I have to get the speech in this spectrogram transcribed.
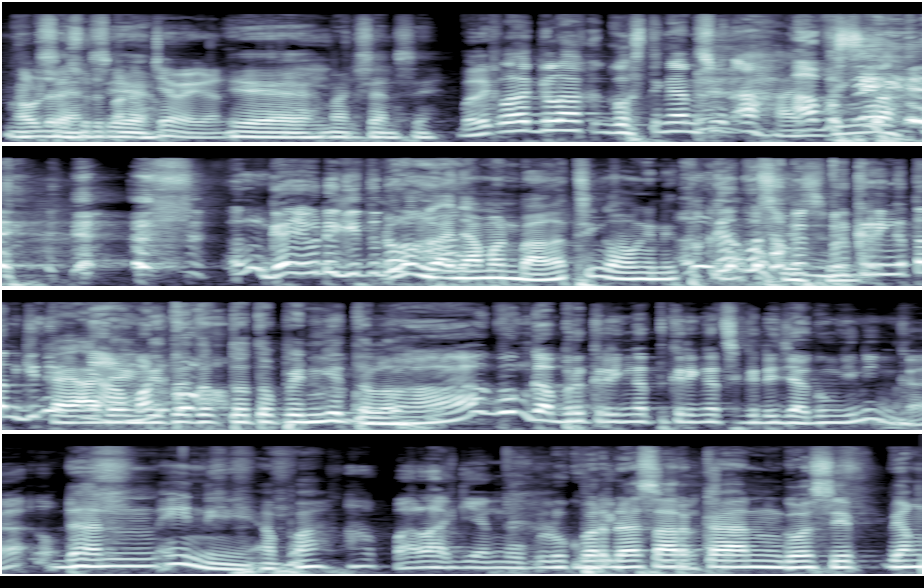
kalau dari sudut pandang iya. cewek kan Iya, Kayak gitu make sense sih. Balik lagi lah ke ghostingan Swin. Ah, apa sih lah. enggak ya udah gitu Lu doang nggak nyaman banget sih ngomongin itu. Enggak, gue sampai sih, berkeringetan gini Kayak ada yang nyaman ditutup-tutupin gitu loh. Wah, gue nggak berkeringet-keringet segede jagung gini enggak. Dan ini apa? Apalagi yang mau lu Berdasarkan gosip yang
